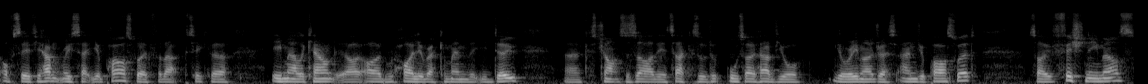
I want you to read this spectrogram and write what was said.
obviously, if you haven't reset your password for that particular email account, I, would highly recommend that you do, because uh, chances are the attackers will also have your, your email address and your password. So phishing emails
